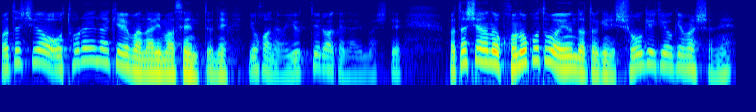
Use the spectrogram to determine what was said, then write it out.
私は衰えなければなりませんとねヨハネは言っているわけでありまして私はあのこの言葉を読んだ時に衝撃を受けましたね。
